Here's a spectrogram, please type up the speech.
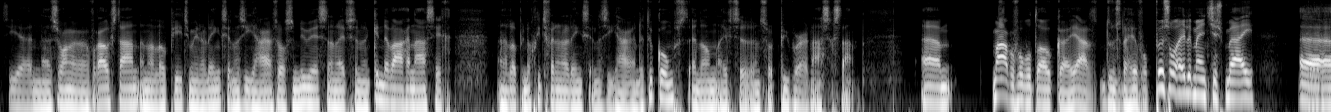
zie je een zwangere vrouw staan en dan loop je iets meer naar links en dan zie je haar zoals ze nu is. En dan heeft ze een kinderwagen naast zich. En dan loop je nog iets verder naar links en dan zie je haar in de toekomst. En dan heeft ze een soort puber naast zich staan. Ehm, maar bijvoorbeeld ook, eh, ja, doen ze er heel veel puzzelelementjes bij. Eh,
